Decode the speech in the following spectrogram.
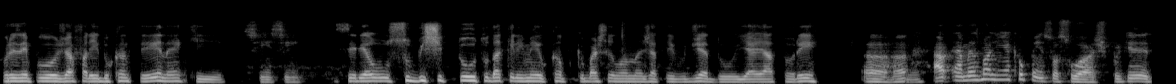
Por exemplo, eu já falei do Kanté, né? Que Sim, sim. seria o substituto daquele meio-campo que o Barcelona já teve o Diedo e aí a Touré. Aham. Né? É a mesma linha que eu penso, a sua, acho, porque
